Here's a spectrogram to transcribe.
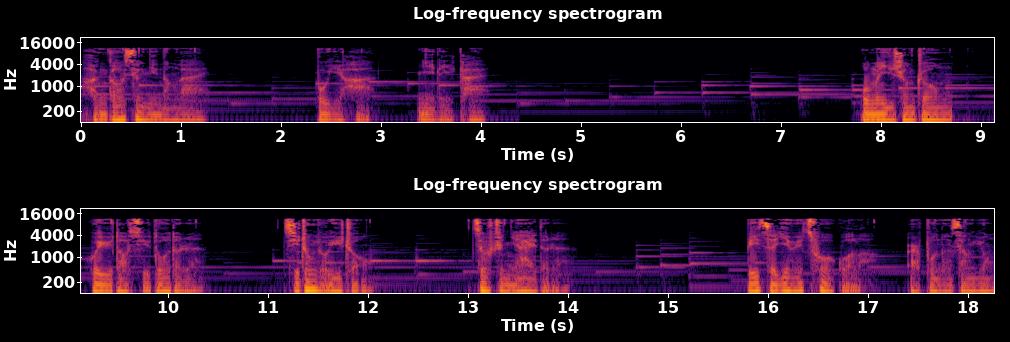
很高兴你能来，不遗憾你离开》。我们一生中会遇到许多的人，其中有一种，就是你爱的人，彼此因为错过了而不能相拥，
